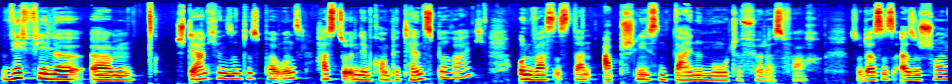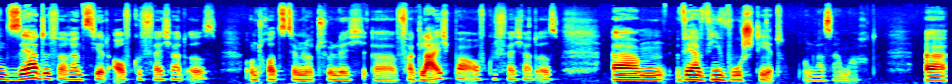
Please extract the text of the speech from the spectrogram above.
wie viele ähm, Sternchen sind es bei uns, hast du in dem Kompetenzbereich und was ist dann abschließend deine Note für das Fach. Sodass es also schon sehr differenziert aufgefächert ist und trotzdem natürlich äh, vergleichbar aufgefächert ist, ähm, wer wie wo steht und was er macht. Äh,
